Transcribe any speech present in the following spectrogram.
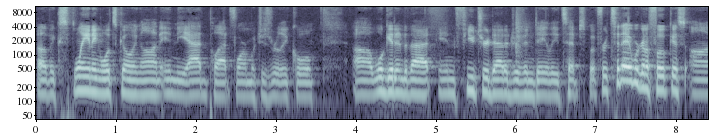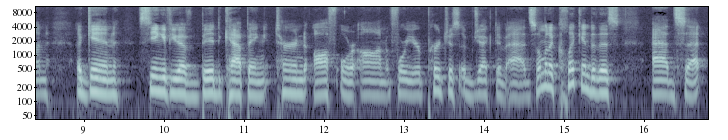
of explaining what's going on in the ad platform, which is really cool. Uh, we'll get into that in future data driven daily tips. But for today, we're going to focus on, again, seeing if you have bid capping turned off or on for your purchase objective ads. So I'm going to click into this ad set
